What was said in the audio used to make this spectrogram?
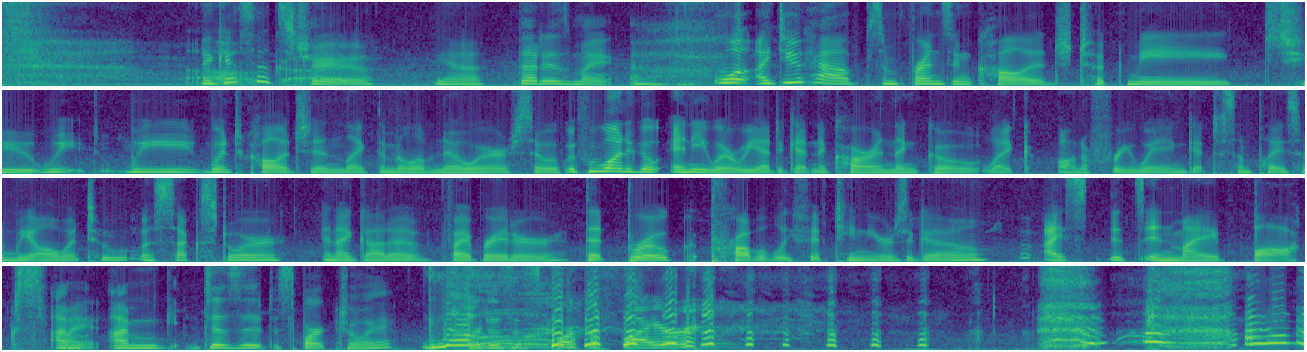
I guess Oh, that's God. true. Yeah. that is my. ugh. Well, I do have some friends in college took me to we we went to college in like the middle of nowhere. So if we wanted to go anywhere, we had to get in a car and then go like on a freeway and get to some place. And we all went to a sex store, and I got a vibrator that broke probably 15 years ago. I it's in my box. I'm, My- I'm. Does it spark joy? no, Or does it spark a fire?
